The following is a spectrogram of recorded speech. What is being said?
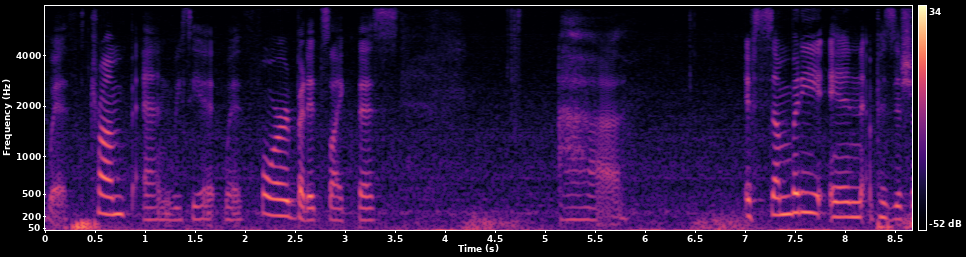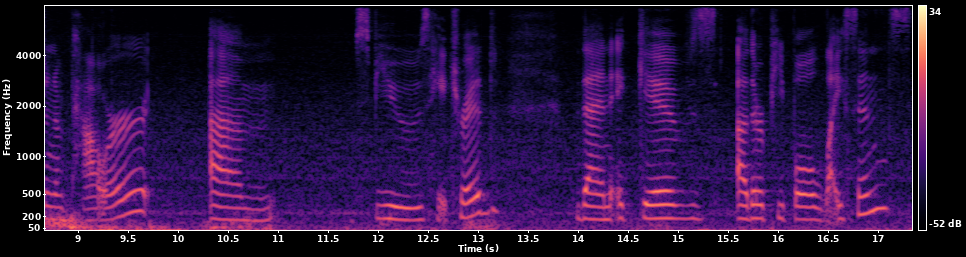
with Trump, and we see it with Ford. But it's like this: uh, if somebody in a position of power um, spews hatred, then it gives other people license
